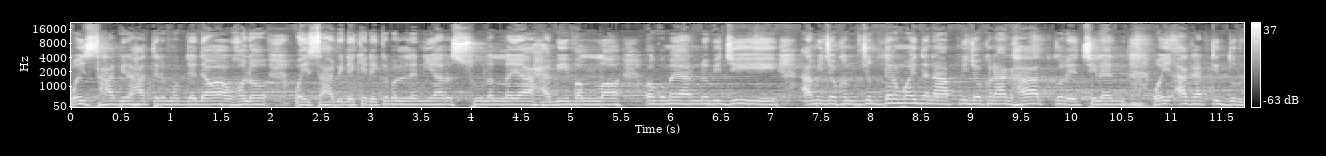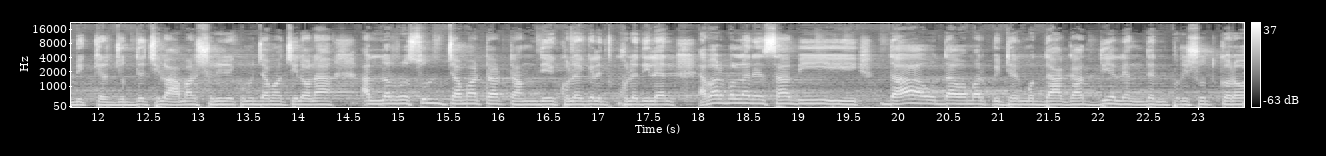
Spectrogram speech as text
ওই সাহাবির হাতের মধ্যে দেওয়া হলো। ওই সাহাবি ডেকে ডেকে বললেন ইয়ার সুল আল্লাহ হাবিব আল্লাহ ওগমায়ার নবীজি আমি যখন যুদ্ধের ময়দানে আপনি যখন আঘাত করেছিলেন, ওই আঘাতটি দুর্ভিক্ষের যুদ্ধে ছিল, আমার শরীরে কোনো জামা ছিল না। আল্লাহর রসুল জামাটা টান দিয়ে খুলে গেলে, খুলে দিলেন। এবার বললেন সাবি, দাও দাও আমার পিঠের মধ্যে আঘাত দিয়ে লেনদেন পরিশোধ করো।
